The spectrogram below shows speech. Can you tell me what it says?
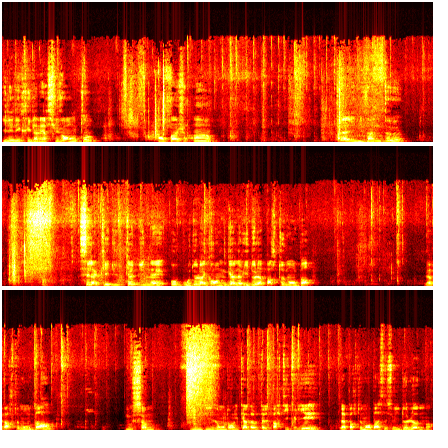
il est décrit de la manière suivante, en page 1 à la ligne 22 c'est la clé du cabinet au bout de la grande galerie de l'appartement bas. L'appartement bas, nous sommes, nous le disons dans le cas d'un hôtel particulier, l'appartement bas c'est celui de l'homme.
